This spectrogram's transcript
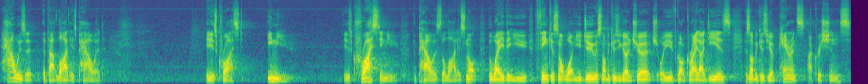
How is it that that light is powered? It is Christ in you. It is Christ in you that powers the light. It's not the way that you think, it's not what you do, it's not because you go to church or you've got great ideas, it's not because your parents are Christians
